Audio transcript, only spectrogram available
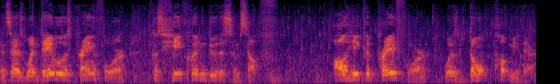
and says what David was praying for because he couldn't do this himself. All he could pray for was, Don't put me there.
